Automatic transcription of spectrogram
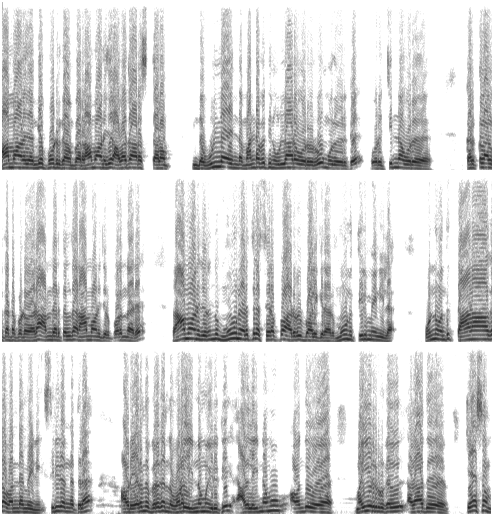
ராமானுஜர் அங்கே போட்டிருக்காங்க பாரு. ராமானுஜர் அவதார ஸ்தலம். இந்த உள்ள இந்த மண்டபத்தின் உள்ளார ஒரு ரூம் ஒரு இருக்கு. ஒரு சின்ன ஒரு கற்களால் கட்டப்பட்ட இடம். அந்த இடத்துல தான் ராமானுஜர் பிறந்தாரு. ராமானுஜர் வந்து மூணு இடத்துல சிறப்பாக அருள் பாலிக்கிறார். மூணு திருமேனியில. ஒன்று வந்து தானாக வந்தமேனி ஸ்ரீரங்கத்துல அவர் இறந்த பிறகு அந்த உடல் இன்னமும் இருக்கு. அதுல இன்னமும் வந்து மயிர்கள் அதாவது கேசம்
